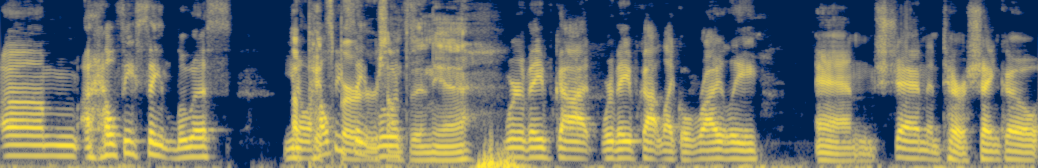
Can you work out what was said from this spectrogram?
Um a healthy St. Louis you a know Pittsburgh or Louis, something yeah. where they've got where they've got like O'Reilly and Schenn and Tarasenko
